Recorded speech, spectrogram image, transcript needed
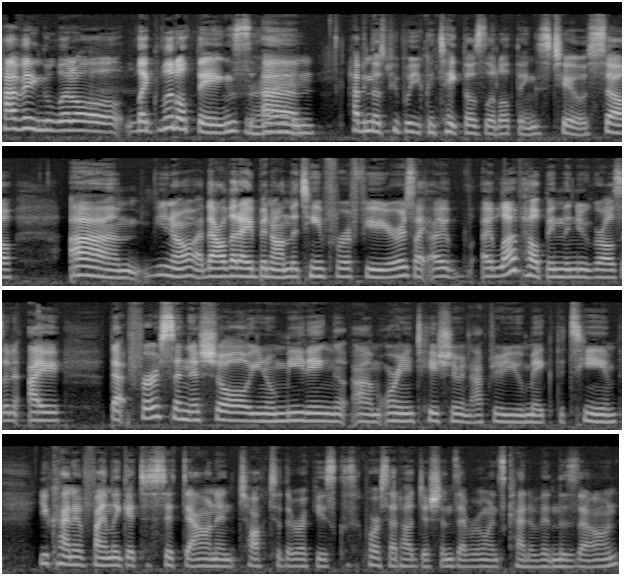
having little, like little things, Right. um, having those people you can take those little things too. So, um, you know, now that I've been on the team for a few years, I, I, I love helping the new girls. And I, that first initial, you know, meeting um, orientation after you make the team, you kind of finally get to sit down and talk to the rookies. Because of course, at auditions, everyone's kind of in the zone.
